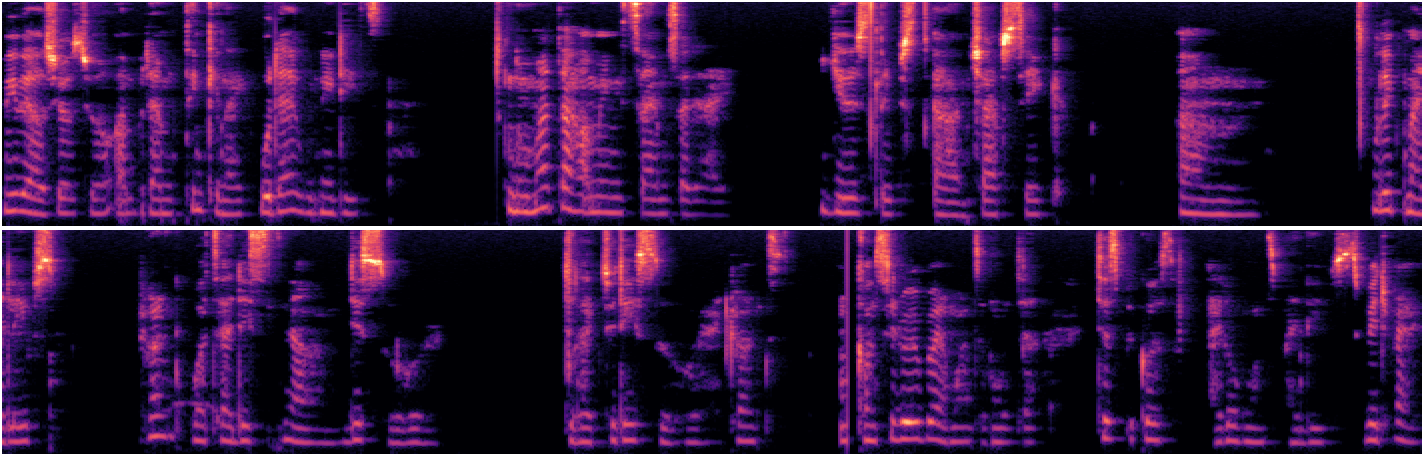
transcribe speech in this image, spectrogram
Maybe I'll just do um, but I'm thinking like would I need it? No matter how many times that I use lips um chapstick, um lick my lips, drank water this um this or to like today's where I drank considerable amount of water just because I don't want my lips to be dry.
